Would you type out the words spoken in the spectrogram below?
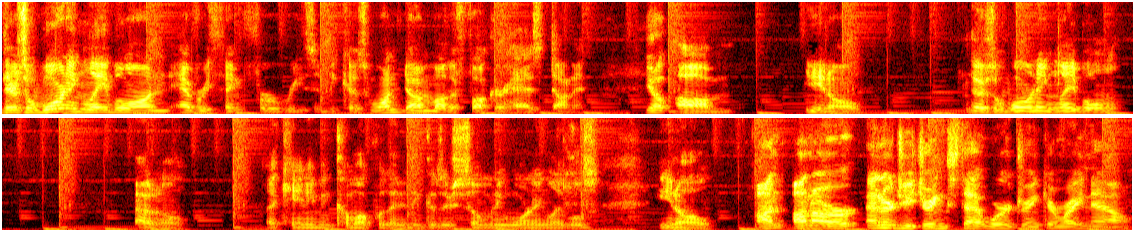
There's a warning label on everything for a reason because one dumb motherfucker has done it. Yep. Um, you know, there's a warning label. I don't know. I can't even come up with anything because there's so many warning labels. You know, on on our energy drinks that we're drinking right now.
